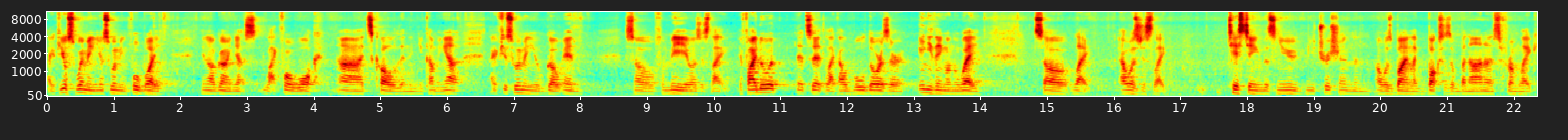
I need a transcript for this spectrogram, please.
Like if you're swimming, you're swimming full body. You're not going just like for a walk. Uh, it's cold and then you're coming out. Like if you're swimming, you'll go in. So for me, it was just like if I do it, that's it. Like I'll bulldozer anything on the way. So like I was just like testing this new nutrition and I was buying like boxes of bananas from like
